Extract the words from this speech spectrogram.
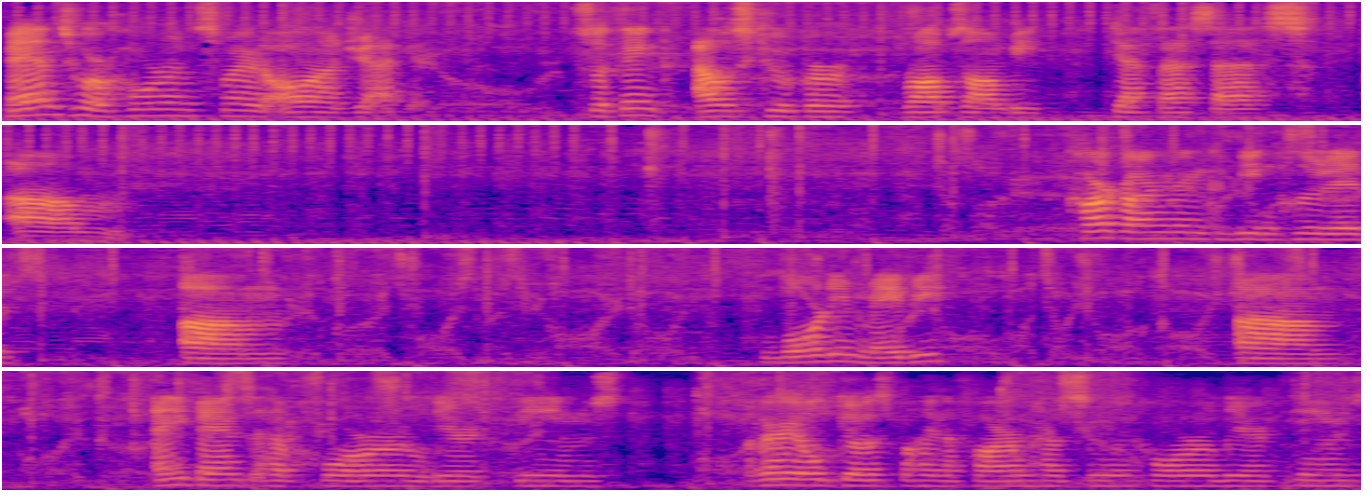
Bands who are horror inspired all on a jacket. So think Alice Cooper, Rob Zombie, Death SS, um, Car could be included. Um, Lordi, maybe. Um, any bands that have horror lyric themes. A very old Ghost Behind the Farm has some horror lyric themes.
